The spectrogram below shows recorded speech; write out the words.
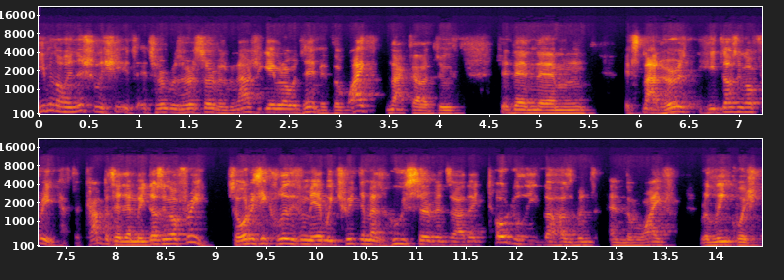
even though initially she it's, it's her was her service, but now she gave it over to him. If the wife knocked out a tooth, then um, it's not hers. He doesn't go free. You have to compensate them, but he doesn't go free. So what we see clearly from here? We treat them as whose servants are they? Totally the husband and the wife relinquished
